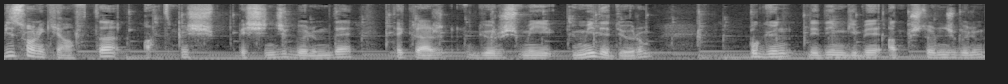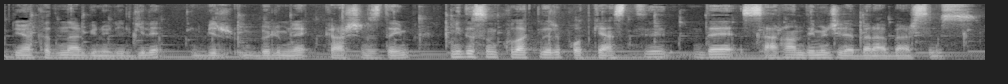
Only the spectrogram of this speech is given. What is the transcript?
Bir sonraki hafta 65. bölümde tekrar görüşmeyi ümit ediyorum. Bugün dediğim gibi 64. bölüm Dünya Kadınlar Günü ile ilgili bir bölümle karşınızdayım. Midas'ın Kulakları Podcast'i Serhan Demirci ile berabersiniz.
